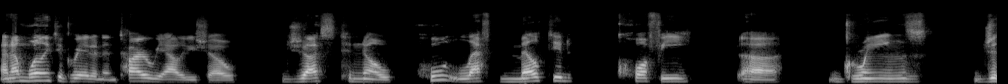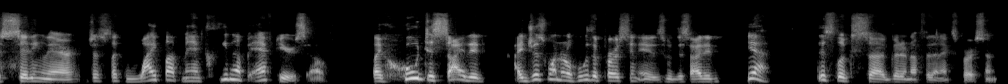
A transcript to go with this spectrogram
And I'm willing to create an entire reality show just to know who left melted coffee uh, grains just sitting there. Just like wipe up, man. Clean up after yourself. Like who decided? I just want to know who the person is who decided. Yeah, this looks uh, good enough for the next person.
